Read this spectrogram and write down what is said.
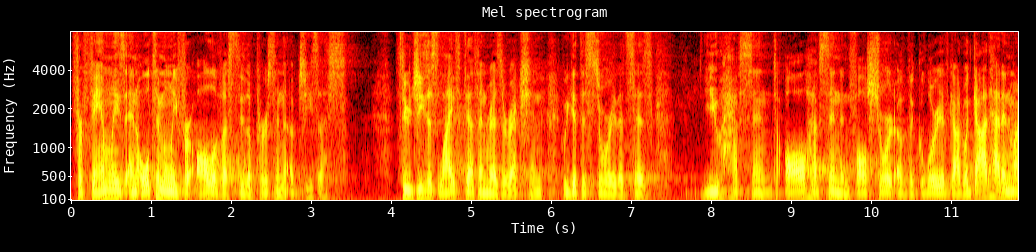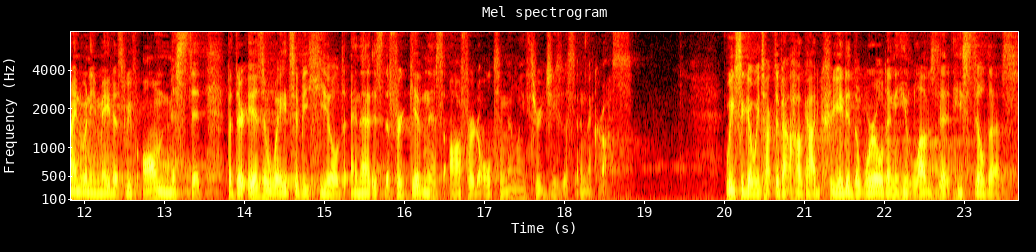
for families and ultimately for all of us through the person of Jesus. Through Jesus' life, death, and resurrection, we get this story that says, You have sinned. All have sinned and fall short of the glory of God. What God had in mind when He made us, we've all missed it. But there is a way to be healed, and that is the forgiveness offered ultimately through Jesus and the cross. Weeks ago, we talked about how God created the world and He loves it. He still does.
